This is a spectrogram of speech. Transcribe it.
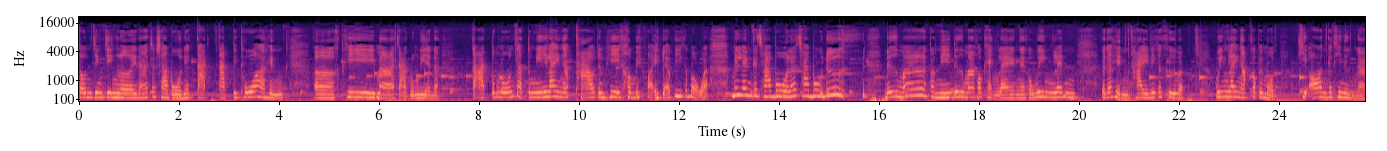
ซนจริง ๆเลยนะ เจ้าชาบูเนี่ยกัดกัดไปทั่วเห็นเอ่อพี่มาจากโรงเรียนอะ่ะกัดตรงโน้นกัดตรงนี้ไล่งับเท้าจนพี่เขาไม่ไหวแล้วพี่ก็บอกว่า ไม่เล่นกับชาบูแล้วชาบูดื้อ ดื้อมากตอนนี้ดื้อมากเขาแข็งแรงไงเขาวิ่งเล่น แล้วก็เห็นใครนี่ก็คือแบบวิ่งไล่งับเข้าไปหมดขี้อ้อนก็ที่หนึ่งนะ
